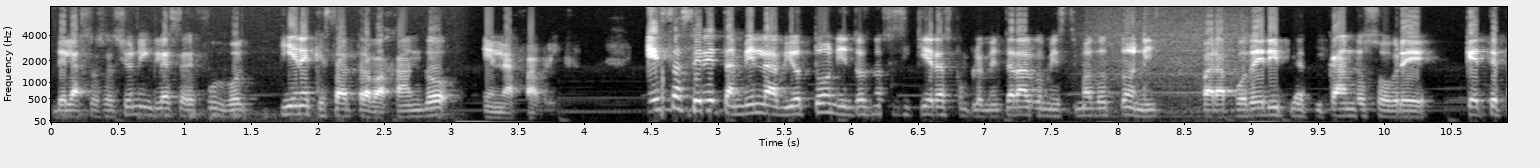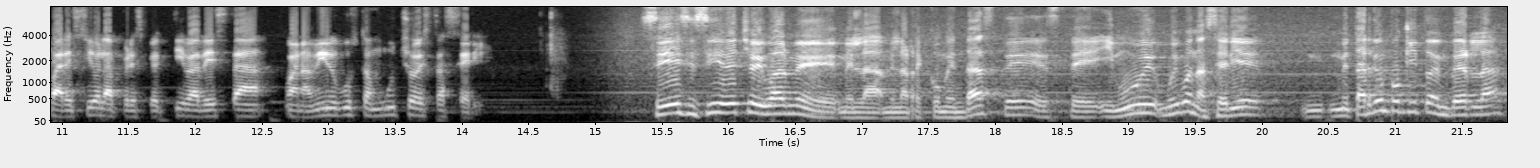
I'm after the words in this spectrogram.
de la Asociación Inglesa de Fútbol tiene que estar trabajando en la fábrica. Esta serie también la vio Tony, entonces no sé si quieras complementar algo, mi estimado Tony, para poder ir platicando sobre qué te pareció la perspectiva de esta, bueno, a mí me gusta mucho esta serie. Sí, sí, sí, de hecho igual me, la, recomendaste, este, y muy, muy buena serie. Me tardé un poquito en verla,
